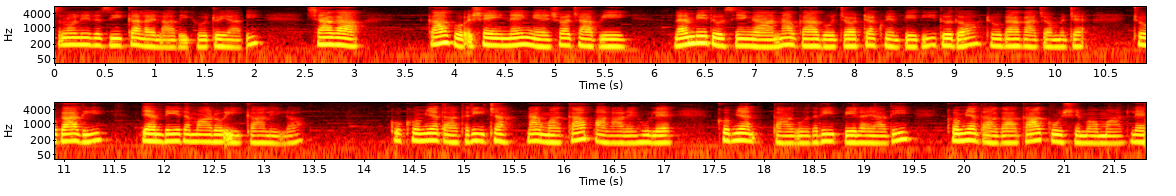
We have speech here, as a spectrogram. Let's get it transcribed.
ဆလွန်လေးတစ်စီးကတ်လိုက်လာသည်ကိုတွေ့ရသည်ရှားကကားကိုအရှိန်နဲ့ငယ်လျှော့ချပြီးလမ်းဘေးသို့ဆင်းကနောက်ကားကိုကြောတက်ခွင့်ပေးသည်သို့သောထိုကားကကြောမတက်ထိုကားသည်ပြန်ပေးသမားတို့ဤကားလေလောကိုခုံမြတ်သာသတိထားနောက်မှာကားပါလာတယ်ဟုလဲခုံမြတ်သာကိုသတိပေးလိုက်ရသည် ခုံမြတ်သာကကားကိုရှင်ပေါ်မှာလှဲ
